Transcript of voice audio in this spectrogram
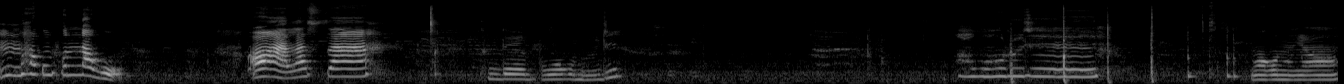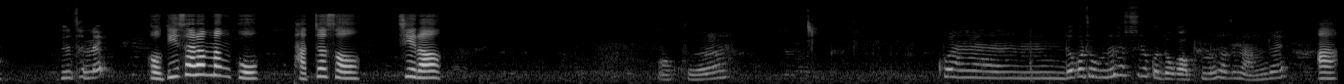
응, 학원 끝나고. 어, 알았어. 근데 뭐하고 놀지? 아, 뭐하고 놀지? 뭐하고 노냐? 근데 탈래? 거기 사람 많고 다쳐서 싫어. 아, 그래? 그러면 내가 저번에 샀으니까 너가 앞으로 사주면 안 돼? 아,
